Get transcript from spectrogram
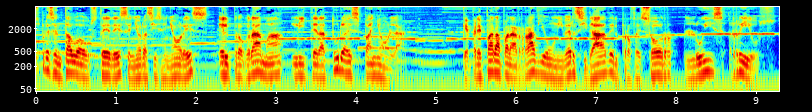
Hemos presentado a ustedes, señoras y señores, el programa Literatura Española, que prepara para Radio Universidad el profesor Luis Ríos.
